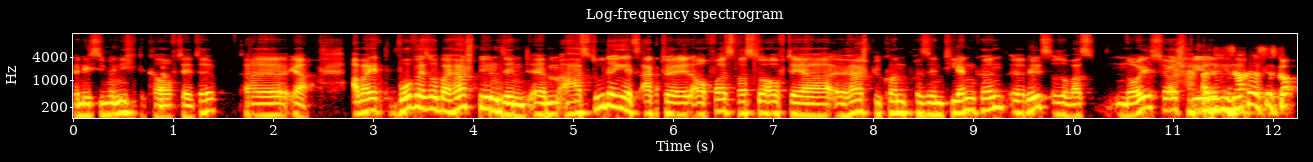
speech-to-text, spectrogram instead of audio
wenn ich sie mir nicht gekauft hätte. Äh, ja, aber jetzt, wo wir so bei Hörspielen sind, ähm, hast du denn jetzt aktuell auch was, was du auf der Hörspielkon präsentieren könnt, äh, willst? Also was neues Hörspiel? Also die Sache ist, es kommt,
